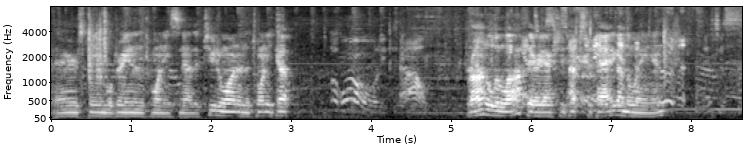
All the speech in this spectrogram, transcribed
there's Campbell draining the 20. So now they're 2 to 1 in the 20 cup. Holy cow. Ron a little off there. He actually touched the tag on the way in. It's just.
